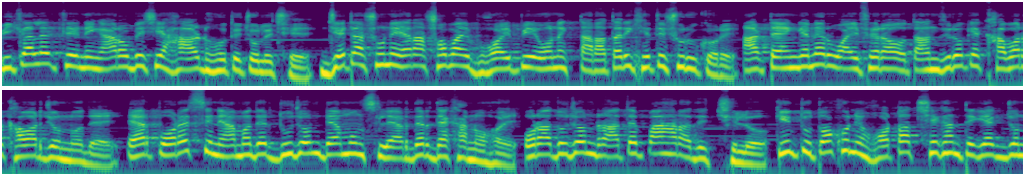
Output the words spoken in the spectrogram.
বিকালের ট্রেনিং আরও বেশি হার্ড হতে চলেছে। যেটা শুনে এরা সবাই ভয় পেয়ে অনেক তাড়াতাড়ি খেতে শুরু করে, আর ট্যাঙ্গেনের ওয়াইফেরাও তানজিরোকে খাবার খাওয়ার জন্য দেয়। এর পরের সিনে আমাদের দুজন ডেমন স্লেয়ারদের দেখানো হয়। ওরা দুজন রাতে পাহারা দিচ্ছিল, কিন্তু তখনই হঠাৎ সেখান থেকে একজন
